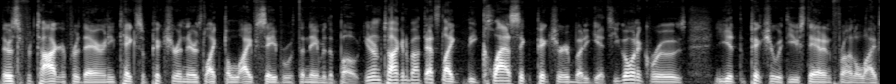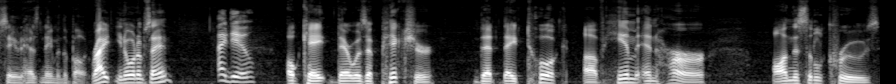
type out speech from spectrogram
there's a photographer there, and he takes a picture, and there's like the lifesaver with the name of the boat. You know what I'm talking about? That's like the classic picture everybody gets. You go on a cruise, you get the picture with you standing in front of the lifesaver that has the name of the boat, right? You know what I'm saying? I do. okay, there was a picture that they took of him and her on this little cruise,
